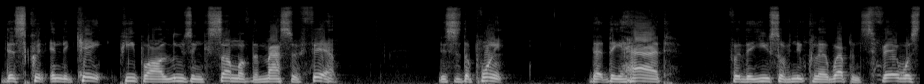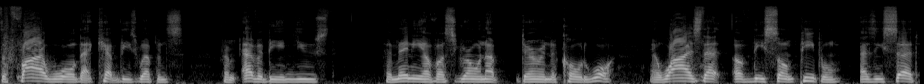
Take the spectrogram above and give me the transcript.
This could indicate people are losing some of the massive fear. This is the point that they had for the use of nuclear weapons. Fear was the firewall that kept these weapons from ever being used for many of us growing up during the Cold War. And why is that of these some people, as he said,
